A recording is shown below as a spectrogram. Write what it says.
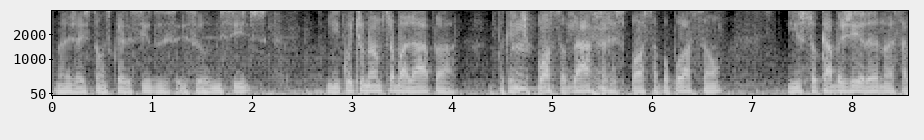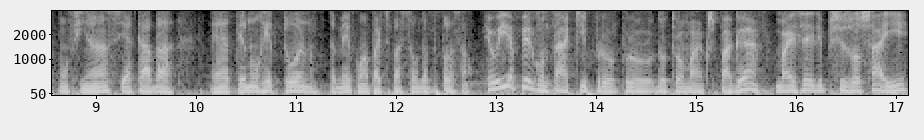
né? Já estão esclarecidos esses, homicídios e continuamos a trabalhar para que a gente possa dar essa resposta à população. E isso acaba gerando essa confiança e acaba é, tendo um retorno também com a participação da população. Eu ia perguntar aqui pro, pro Dr. Marcos Pagan, mas ele precisou sair.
